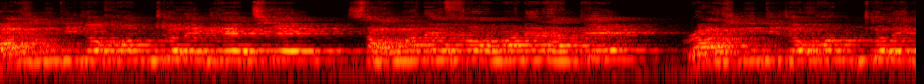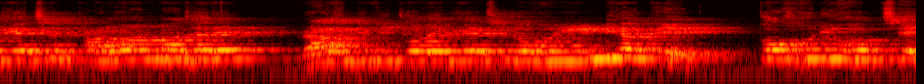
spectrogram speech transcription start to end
রাজনীতি যখন চলে গিয়েছে সালমান এফ রহমানের হাতে, রাজনীতি যখন চলে গিয়েছে কারওয়ান বাজারে, রাজনীতি চলে গিয়েছে যখন ইন্ডিয়াতে, তখনই হচ্ছে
